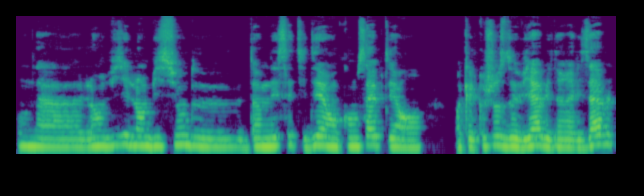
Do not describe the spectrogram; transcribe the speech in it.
on a l'envie l'ambition d'amener cette idée en concept et en, en, quelque chose de viable et de réalisable,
